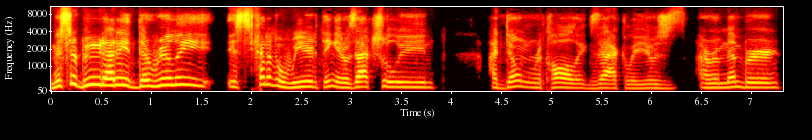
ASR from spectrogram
Mr. Boo Daddy, there really is kind of a weird thing. It was actually, I don't recall exactly. It was, I remember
